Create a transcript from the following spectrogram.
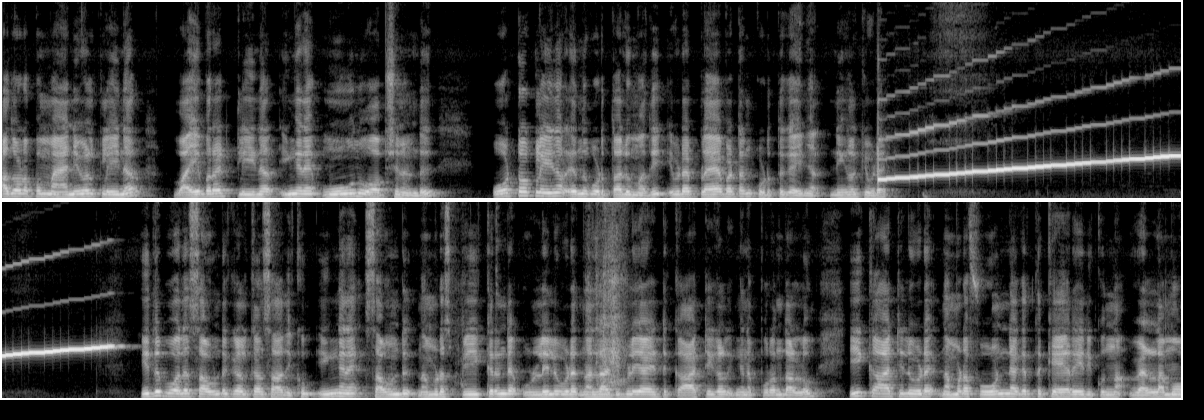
അതോടൊപ്പം മാനുവൽ ക്ലീനർ വൈബ്രേറ്റ് ക്ലീനർ ഇങ്ങനെ മൂന്ന് ഓപ്ഷൻ ഉണ്ട്. ഓട്ടോ ക്ലീനർ എന്ന് കൊടുത്താലും മതി. ഇവിടെ പ്ലേ ബട്ടൺ കൊടുത്തു കഴിഞ്ഞാൽ നിങ്ങൾക്കിവിടെ ഇതുപോലെ സൗണ്ട് കേൾക്കാൻ സാധിക്കും. ഇങ്ങനെ സൗണ്ട് നമ്മുടെ സ്പീക്കറിന്റെ ഉള്ളിലൂടെ നല്ല അടിപൊളിയായിട്ട് കാറ്റുകൾ ഇങ്ങനെ പുറന്തള്ളും. ഈ കാറ്റിലൂടെ നമ്മുടെ ഫോണിനകത്ത് കയറിയിരിക്കുന്ന വെള്ളമോ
